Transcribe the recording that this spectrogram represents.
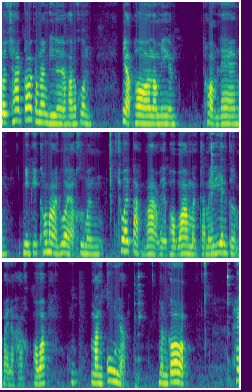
รสชาติก็กำลังดีเลยนะคะ ทุกคนเนี่ยพอเรามีหอมแดงมีพริกเข้ามาด้วยอะ คือมันช่วยตัดมากเลย เพราะว่ามันจะไม่เลี่ยนเกินไปนะคะ เพราะว่ามันกุ้งเนี่ย มันก็ให้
